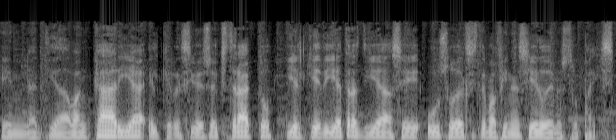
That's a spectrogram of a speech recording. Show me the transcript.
en la entidad bancaria, el que recibe su extracto y el que día tras día hace uso del sistema financiero de nuestro país.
